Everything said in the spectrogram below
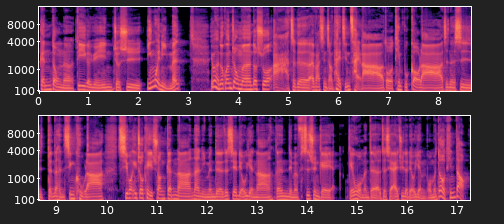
更动呢？第一个原因就是因为你们。因为很多观众们都说啊，这个案发现场太精彩啦，都听不够啦，真的是等得很辛苦啦，希望一周可以双更啦。那你们的这些留言啊，跟你们私讯给给我们的这些 IG 的留言，我们都有听到，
